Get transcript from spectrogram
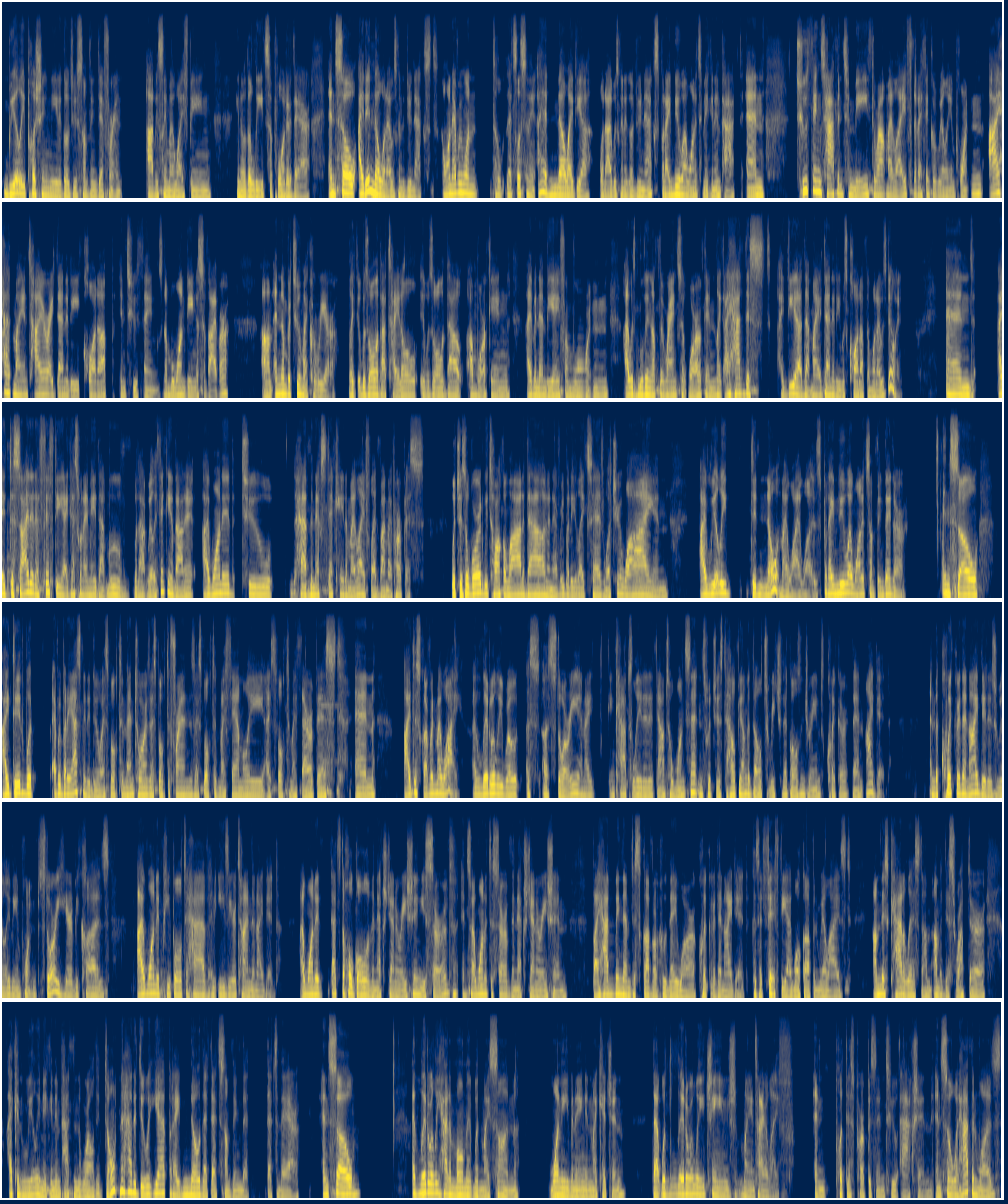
really pushing me to go do something different obviously my wife being you know the lead supporter there and so I didn't know what I was going to do next I want everyone to, that's listening I had no idea what I was going to go do next but I knew I wanted to make an impact and two things happened to me throughout my life that I think are really important. I had my entire identity caught up in two things. Number one, being a survivor, um, and number two, my career. Like it was all about title. It was all about I'm working. I have an MBA from Wharton. I was moving up the ranks at work, and like I had this idea that my identity was caught up in what I was doing. And I decided at 50, I guess when I made that move without really thinking about it, I wanted to have the next decade of my life led by my purpose which is a word we talk a lot about and everybody like says what's your why? And i really didn't know what my why was but i knew i wanted something bigger. And so i did what everybody asked me to do. I spoke to mentors i spoke to friends i spoke to my family i spoke to my therapist and i discovered my why i literally wrote a, a story and i encapsulated it down to one sentence, which is to help young adults reach their goals and dreams quicker than I did. And the quicker than I did is really the important story here because I wanted people to have an easier time than I did. I wanted, that's the whole goal of the next generation you serve. And so I wanted to serve the next generation by having them discover who they were quicker than I did. Because at 50, I woke up and realized I'm this catalyst, I'm, I'm a disruptor, I can really make an impact in the world. I don't know how to do it yet, but I know that that's something that that's there. And so I literally had a moment with my son one evening in my kitchen that would literally change my entire life and put this purpose into action. And so what happened was,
